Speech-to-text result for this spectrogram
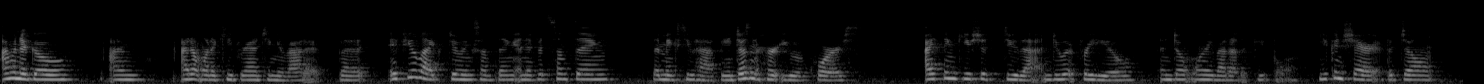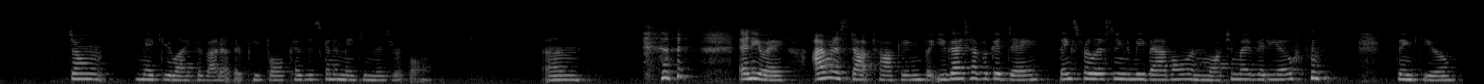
I'm going to go. I'm I don't want to keep ranting about it, but if you like doing something and if it's something that makes you happy, and doesn't hurt you, of course, I think you should do that and do it for you and don't worry about other people. You can share it, but don't don't make your life about other people because it's going to make you miserable. Um, anyway, I'm going to stop talking, but you guys have a good day. Thanks for listening to me babble and watching my video. Thank you.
